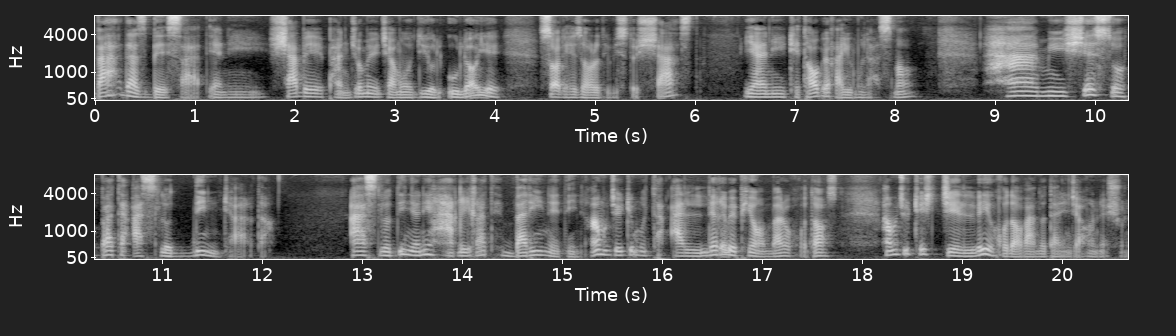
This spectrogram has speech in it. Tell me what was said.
بعد از بعثت یعنی شب پنجم جمادی الاولای سال 1260 یعنی کتاب قیوم الاسما همیشه صحبت اصل الدین کردن اصل الدین یعنی حقیقت برین دین. همونجور که متعلق به پیامبر خداست. همونجور که جلوه خداوند رو در این جهان نشون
